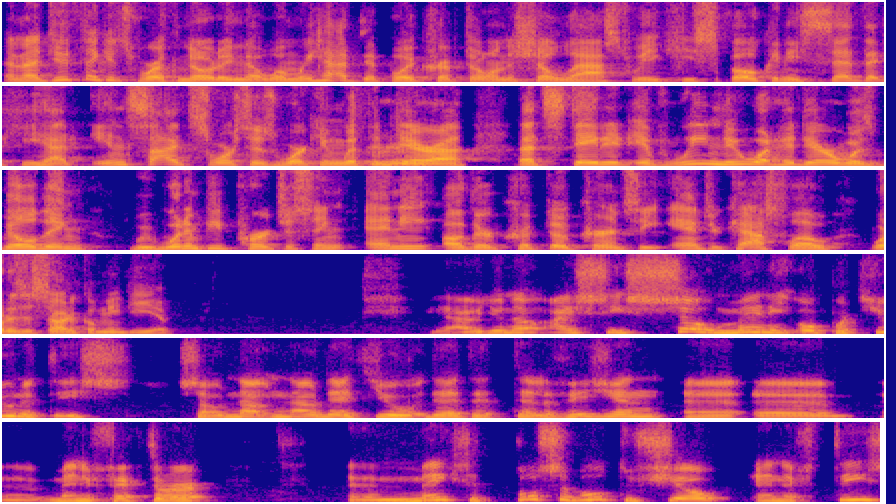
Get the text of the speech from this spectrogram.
And I do think it's worth noting that when we had BitBoy Crypto on the show last week, he spoke and he said that he had inside sources working with mm-hmm. Hedera that stated if we knew what Hedera was building, we wouldn't be purchasing any other cryptocurrency. Andrew Cashflow, what does this article mean to you? Yeah, you know, I see so many opportunities. So now, now that you that the television uh, uh, uh, manufacturer uh, makes it possible to show NFTs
